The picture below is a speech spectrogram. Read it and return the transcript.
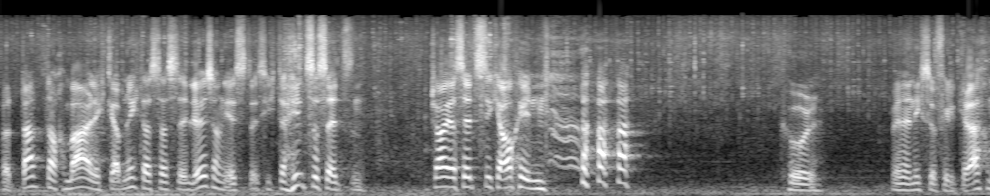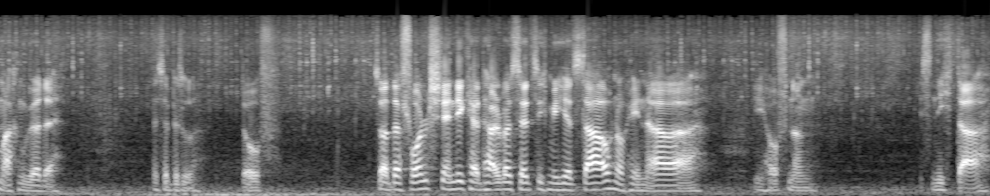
Verdammt nochmal, ich glaube nicht, dass das die Lösung ist, sich da hinzusetzen. Schau, er setzt sich auch hin. cool. Wenn er nicht so viel Krach machen würde. Das ist ein bisschen doof. So, der Vollständigkeit halber setze ich mich jetzt da auch noch hin, aber die Hoffnung ist nicht da.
